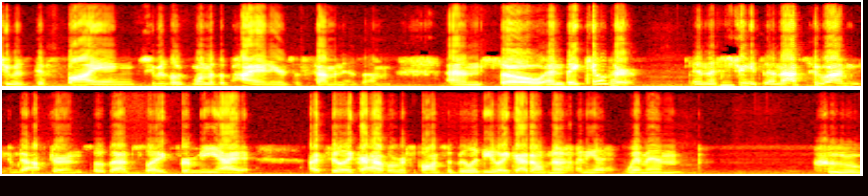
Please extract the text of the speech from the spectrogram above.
she was defying. She was like one of the pioneers of feminism, and so and they killed her in the streets, and that's who I'm named after. And so that's like for me, I I feel like I have a responsibility. Like I don't know any women who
